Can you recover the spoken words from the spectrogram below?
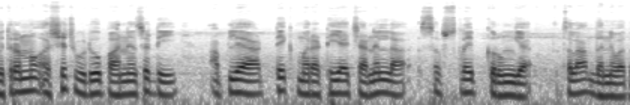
मित्रांनो असेच व्हिडिओ पाहण्यासाठी आपल्या टेक मराठी या चॅनलला सबस्क्राईब करून घ्या. चला धन्यवाद.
